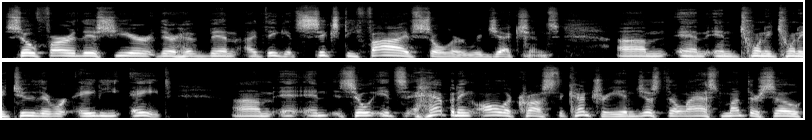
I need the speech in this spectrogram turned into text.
So far this year, there have been, I think it's 65 solar rejections. Um, and in 2022, there were 88. Um, and, and, so it's happening all across the country. In just the last month or so,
